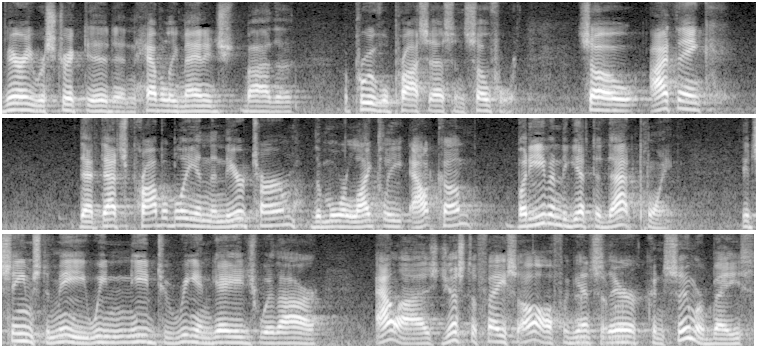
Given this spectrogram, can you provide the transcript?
very restricted and heavily managed by the approval process and so forth. So I think that that's probably in the near term the more likely outcome. But even to get to that point, it seems to me we need to re engage with our allies just to face off against Absolutely. their consumer base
